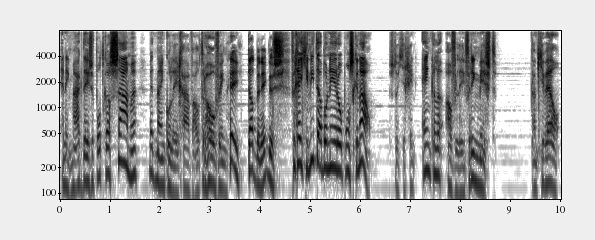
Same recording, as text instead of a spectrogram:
en ik maak deze podcast samen met mijn collega Wouter Hoving. hey, dat ben ik dus. Vergeet je niet te abonneren op ons kanaal, zodat je geen enkele aflevering mist. Dankjewel.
